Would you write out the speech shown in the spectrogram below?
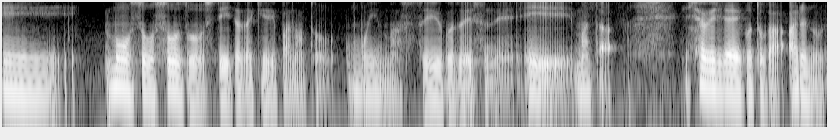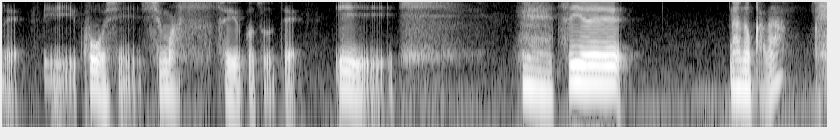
えー、妄想想像していただければなと思いますということですね、えー、また喋りたいことがあるので、えー、更新しますということで、えーえー、梅雨なのかな？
